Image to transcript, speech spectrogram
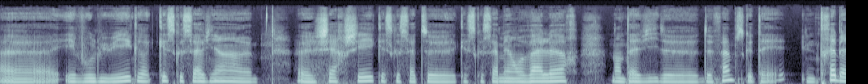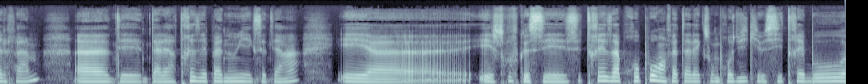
euh, évoluer, qu'est-ce que ça vient euh, chercher, qu'est-ce que, ça te, qu'est-ce que ça met en valeur dans ta vie de, de femme, parce que tu es une très belle femme, tu as l'air très épanouie, etc. Et, et je trouve que c'est, c'est très à propos en fait avec son produit qui est aussi très beau,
